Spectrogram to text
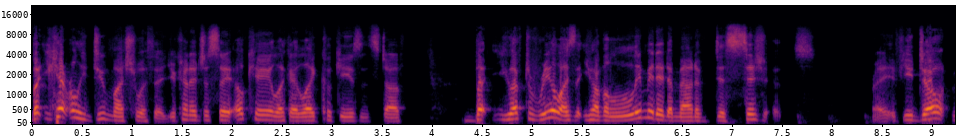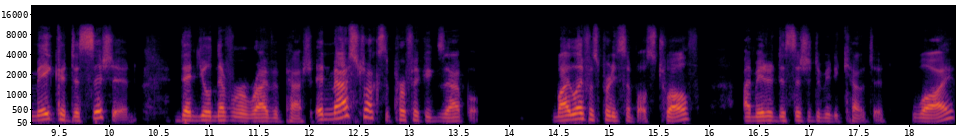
but you can't really do much with it. You kind of just say, okay, like I like cookies and stuff. But you have to realize that you have a limited amount of decisions, right? If you don't make a decision, then you'll never arrive at passion. And MasterTalk's a perfect example. My life was pretty simple. I was 12. I made a decision to be an accountant. Why?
